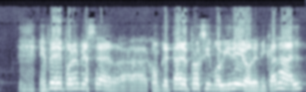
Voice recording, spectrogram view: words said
en vez de ponerme a hacer, a completar el próximo video de mi canal,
